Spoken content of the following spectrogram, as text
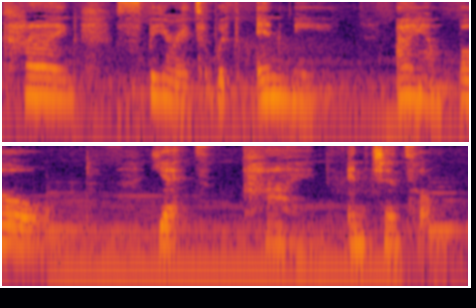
kind spirit within me. I am bold yet kind and gentle.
